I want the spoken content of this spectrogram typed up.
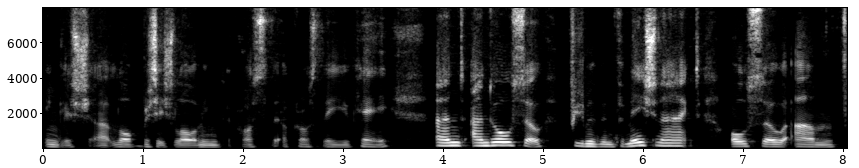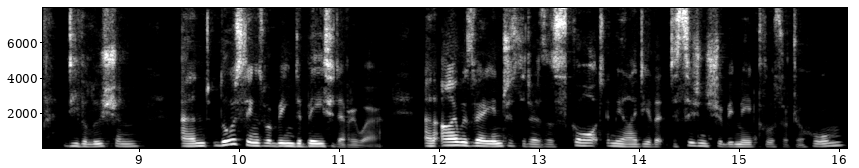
English uh, law, British law. I mean, across the, across the UK, and and also Freedom of Information Act, also um, devolution, and those things were being debated everywhere. And I was very interested as a Scot in the idea that decisions should be made closer to home.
